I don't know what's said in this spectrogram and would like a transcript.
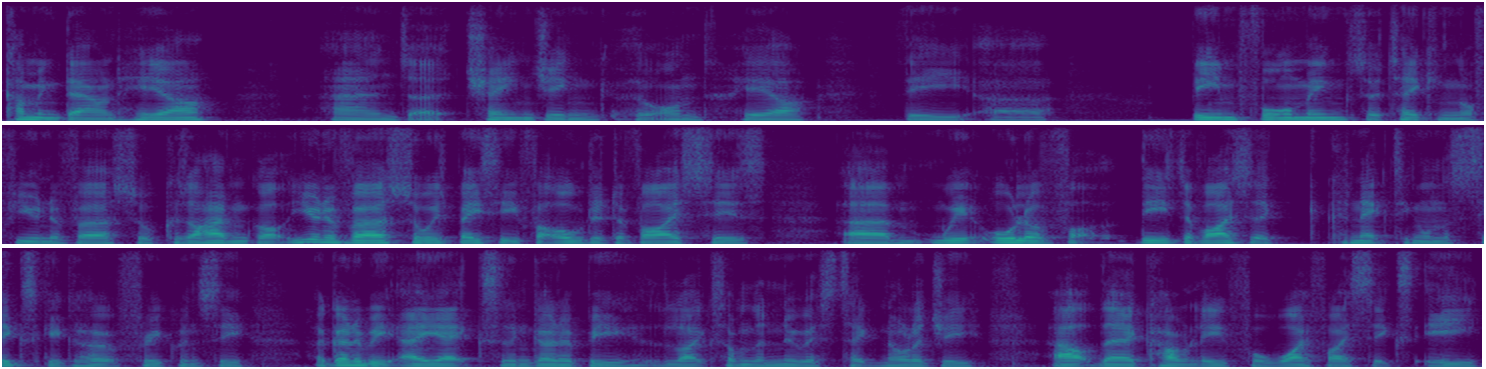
coming down here and changing on here the beam forming so taking off universal because I haven't got universal is basically for older devices um, we all of these devices are connecting on the 6 gigahertz frequency are going to be AX and going to be like some of the newest technology out there currently for Wi-Fi 6E.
